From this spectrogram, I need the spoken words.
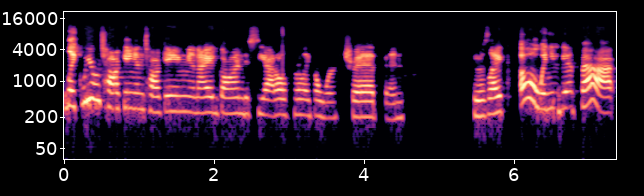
like we were talking and talking, and I had gone to Seattle for like a work trip, and he was like, "Oh, when you get back,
